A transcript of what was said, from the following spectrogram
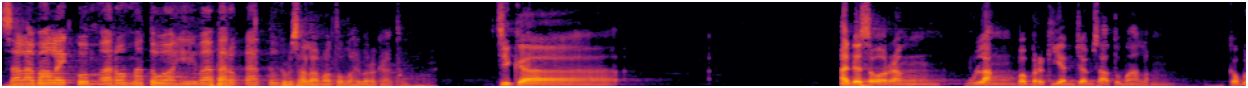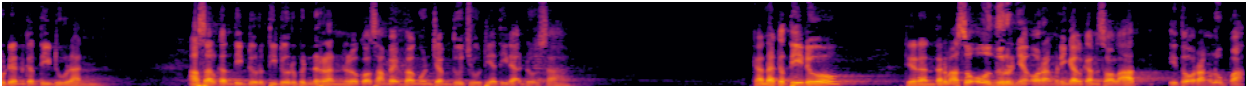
Assalamualaikum warahmatullahi wabarakatuh. Waalaikumsalam warahmatullahi wabarakatuh. Jika ada seorang pulang bepergian jam satu malam, kemudian ketiduran, asalkan tidur-tidur beneran, loh, kok sampai bangun jam tujuh, dia tidak dosa. Karena ketidur, termasuk udurnya orang meninggalkan sholat, itu orang lupa.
